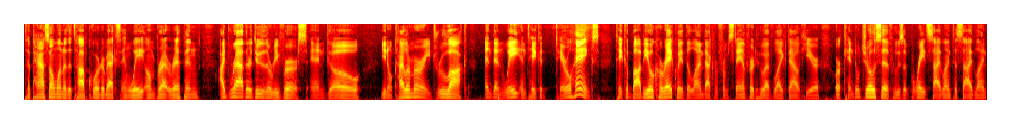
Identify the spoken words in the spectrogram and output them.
to pass on one of the top quarterbacks and wait on Brett Rypien, I'd rather do the reverse and go, you know, Kyler Murray, Drew Lock, and then wait and take a Terrell Hanks, take a Bobby Okereke, the linebacker from Stanford who I've liked out here, or Kendall Joseph, who's a great sideline to sideline,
